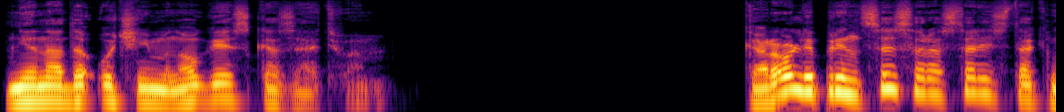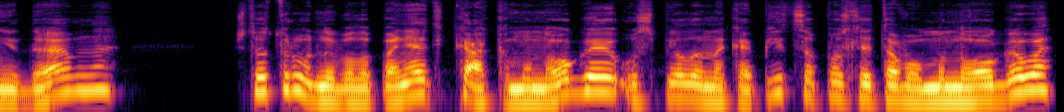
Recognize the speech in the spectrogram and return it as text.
Мне надо очень многое сказать вам». Король и принцесса расстались так недавно, что трудно было понять, как многое успело накопиться после того многого,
